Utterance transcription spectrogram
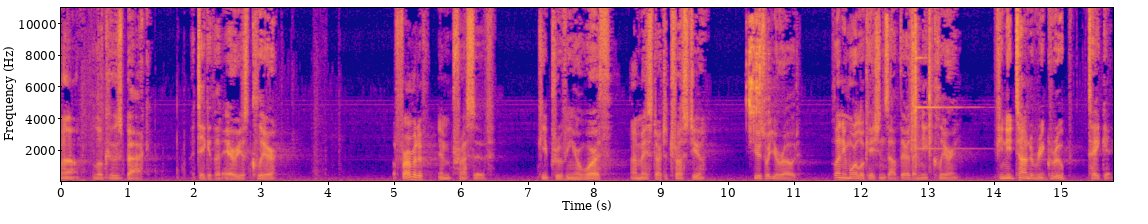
Well, look who's back. I take it that area's clear? Affirmative. Impressive. Keep proving your worth. I may start to trust you. Here's what you're owed. Plenty more locations out there that need clearing. If you need time to regroup, take it.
